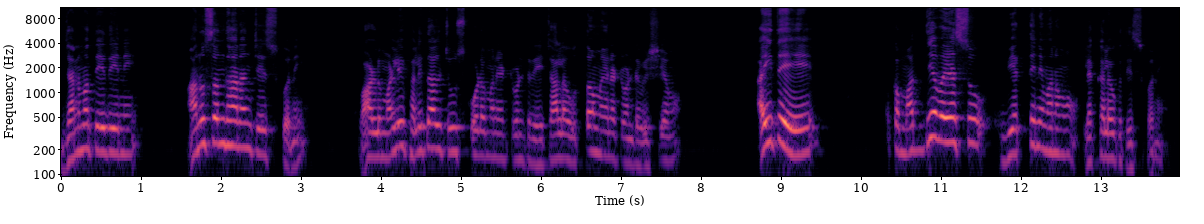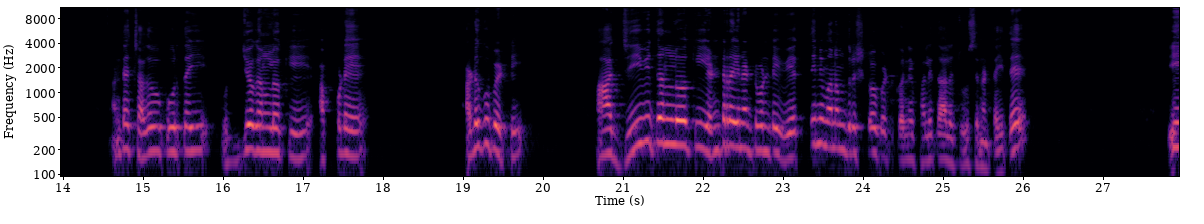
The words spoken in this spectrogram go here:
జన్మ తేదీని అనుసంధానం చేసుకొని వాళ్ళు మళ్ళీ ఫలితాలు చూసుకోవడం అనేటువంటిది చాలా ఉత్తమమైనటువంటి విషయం అయితే ఒక మధ్య వయస్సు వ్యక్తిని మనము లెక్కలోకి తీసుకొని అంటే చదువు పూర్తయి ఉద్యోగంలోకి అప్పుడే అడుగుపెట్టి ఆ జీవితంలోకి ఎంటర్ అయినటువంటి వ్యక్తిని మనం దృష్టిలో పెట్టుకొని ఫలితాలు చూసినట్టయితే ఈ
